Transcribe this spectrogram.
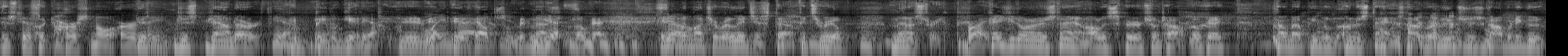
just put- personal earthy? just down to earth. Yeah, People yeah, get it. yeah. It, it- Laid it back. helps them. It messes Yes. them. Okay. It isn't a bunch of religious stuff. It's real ministry. Right. In case you don't understand all this spiritual talk, okay? Talking about people who understand. It's not religious gobbledygook.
